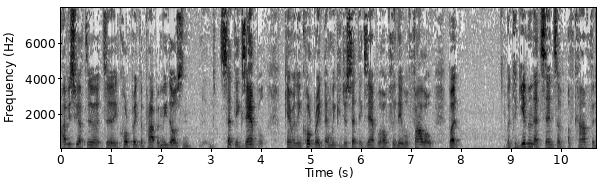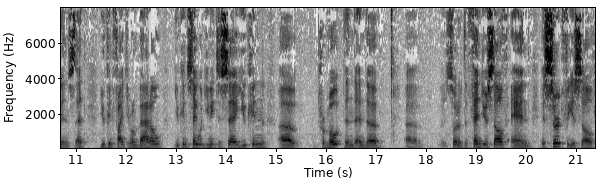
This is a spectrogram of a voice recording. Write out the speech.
Obviously, we have to, to incorporate the proper midos and set the example. Can't really incorporate them. We can just set the example. Hopefully, they will follow. But but to give them that sense of, of confidence that you can fight your own battle, you can say what you need to say. You can uh, promote and, and uh, uh, sort of defend yourself and assert for yourself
